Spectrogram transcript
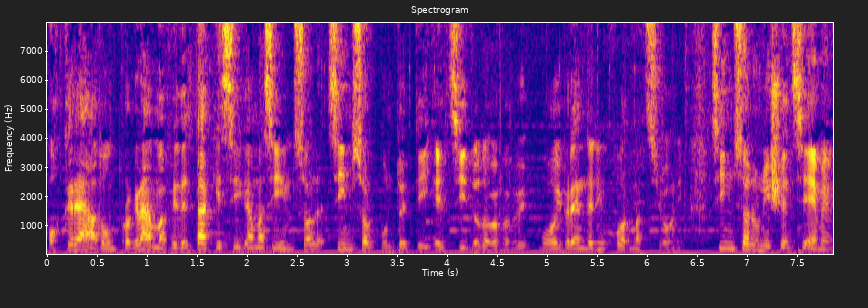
Ho creato un programma fedeltà che si chiama Simsol. Simsol.it è il sito dove puoi prendere informazioni. Simsol unisce insieme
